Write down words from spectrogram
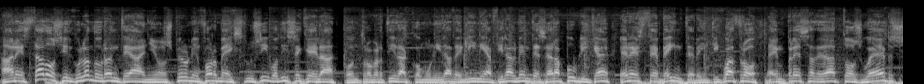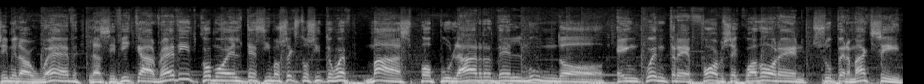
han estado circulando durante años, pero un informe exclusivo dice que la controvertida comunidad en línea finalmente será pública en este 2024. La empresa de datos web SimilarWeb clasifica a Reddit como el decimosexto sitio web más popular del mundo. Encuentre Forbes Ecuador en Supermaxi.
